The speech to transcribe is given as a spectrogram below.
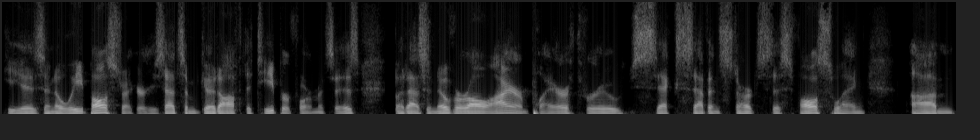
he is an elite ball striker. He's had some good off the tee performances, but as an overall iron player through six, seven starts this fall swing, um,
